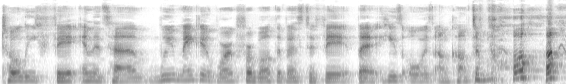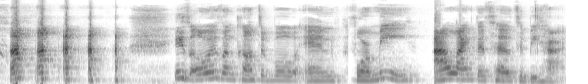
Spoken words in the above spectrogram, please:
totally fit in the tub. We make it work for both of us to fit, but he's always uncomfortable. he's always uncomfortable. And for me, I like the tub to be hot.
